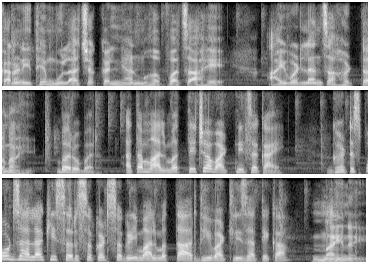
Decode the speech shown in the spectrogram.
कारण इथे मुलाचं कल्याण महत्वाचं आहे. आईवडिलांचा हट्ट नाही. बरोबर. आता मालमत्तेच्या वाटणीचं काय? घटस्फोट झाला की सरसकट सगळी मालमत्ता अर्धी वाटली जाते का? नाही नाही.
